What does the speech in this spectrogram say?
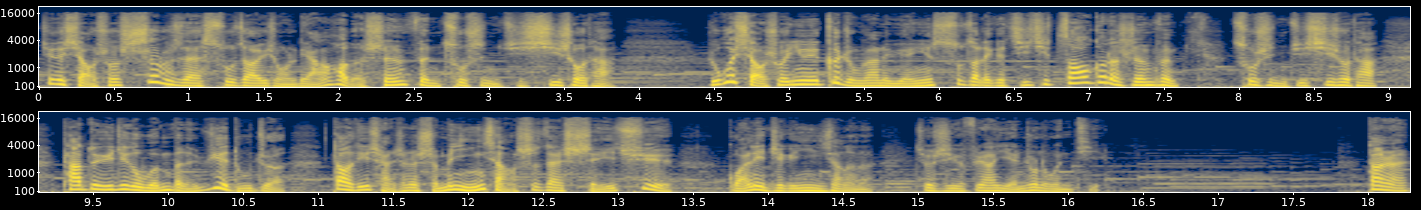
这个小说是不是在塑造一种良好的身份，促使你去吸收它？如果小说因为各种各样的原因塑造了一个极其糟糕的身份，促使你去吸收它，它对于这个文本的阅读者到底产生了什么影响？是在谁去管理这个印象的呢？就是一个非常严重的问题。当然，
